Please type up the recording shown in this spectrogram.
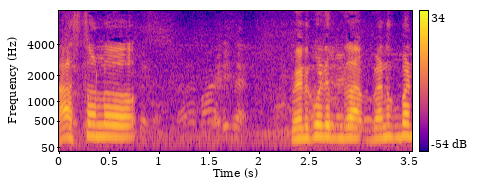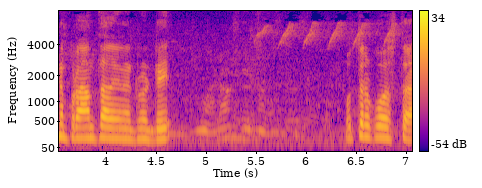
రాష్ట్రంలో వెనుకబడి వెనుకబడిన ప్రాంతాలైనటువంటి ఉత్తర కోస్తా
